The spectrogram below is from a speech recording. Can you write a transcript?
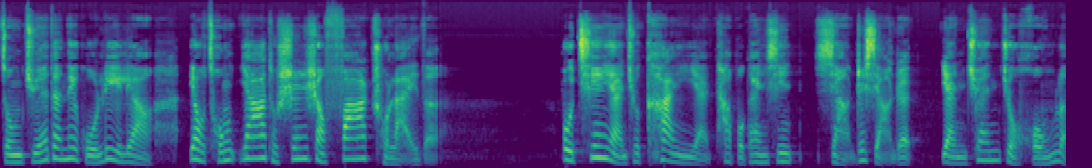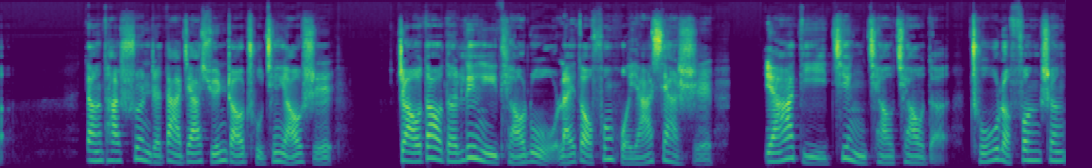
总觉得那股力量要从丫头身上发出来的。不亲眼去看一眼，他不甘心。想着想着，眼圈就红了。当他顺着大家寻找楚清瑶时，找到的另一条路来到烽火崖下时，崖底静悄悄的，除了风声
